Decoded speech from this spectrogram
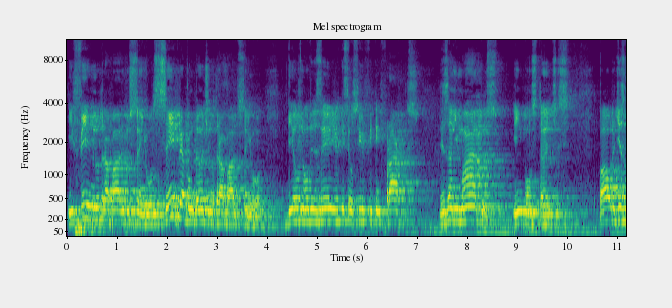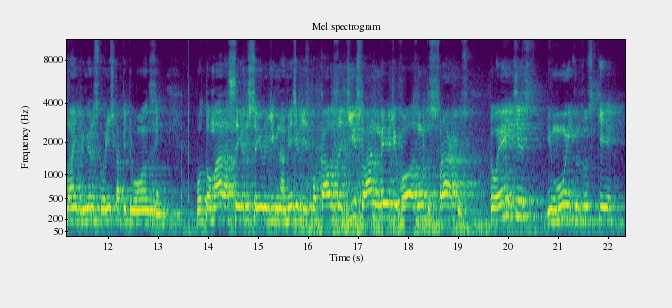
e firmes no trabalho do Senhor, sempre abundante no trabalho do Senhor. Deus não deseja que seus filhos fiquem fracos, desanimados e inconstantes. Paulo diz lá em 1 Coríntios capítulo 11, por tomar a ceia do Senhor indignamente, ele diz, por causa disso há no meio de vós muitos fracos, doentes e muitos os que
